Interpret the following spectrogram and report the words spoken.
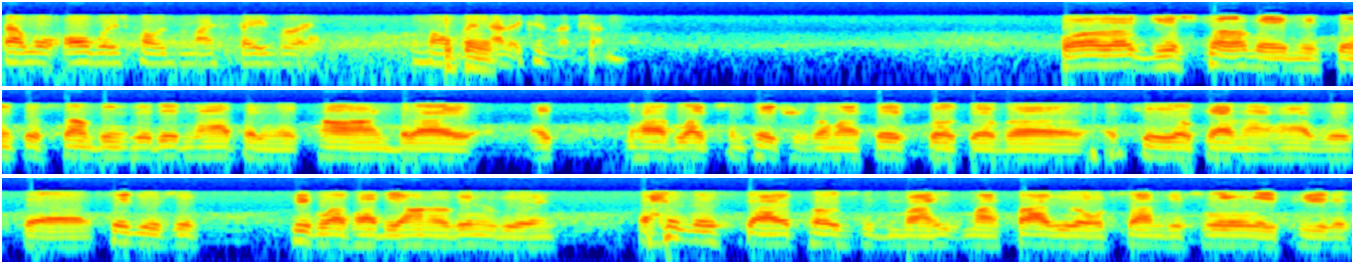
That will always probably be my favorite moment at a convention. Well, that just kind of made me think of something that didn't happen at a con, but I have like some pictures on my Facebook of uh, a curio cabinet I have with uh, figures of people I've had the honor of interviewing. And this guy posted my my five year old son just literally peed his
